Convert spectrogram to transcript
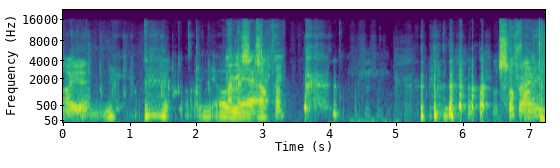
Oh yeah? oh, Am I missing yeah. something? It's so Try funny. it.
